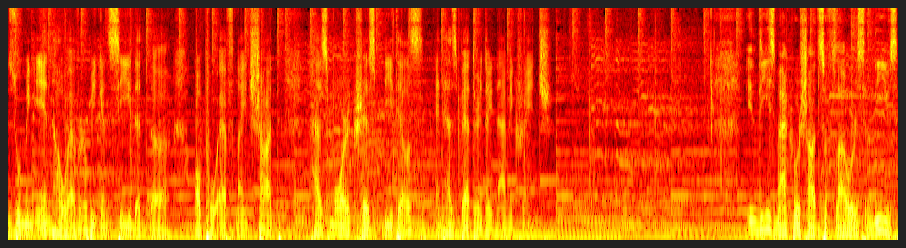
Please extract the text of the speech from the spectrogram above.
Zooming in, however, we can see that the Oppo F9 shot has more crisp details and has better dynamic range. In these macro shots of flowers and leaves,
